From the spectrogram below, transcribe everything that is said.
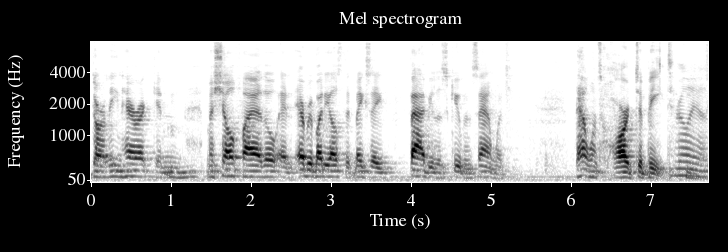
Darlene Herrick and Mm-hmm. Michelle Faedo and everybody else that makes a fabulous Cuban sandwich. That one's hard to beat. It really is.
